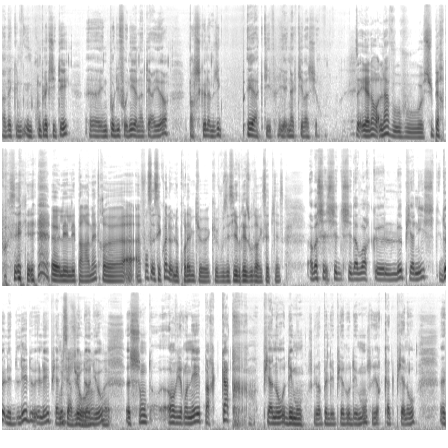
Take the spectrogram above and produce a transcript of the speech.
avec une, complexité, euh, une polyphonie à l'intérieur, parce que la musique est active, il y a une activation. Et alors là, vous, vous superposez les, euh, les, paramètres à, fond. C'est quoi le, problème que, que, vous essayez de résoudre avec cette pièce? Ah bah C'est d'avoir que le pianiste, les, les, les pianistes d'audio hein, sont environné par quatre pianos démons, ce que j'appelle les pianos démons, c'est-à-dire quatre pianos euh,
